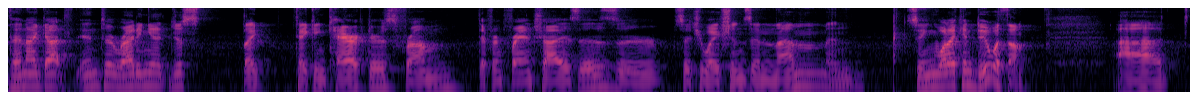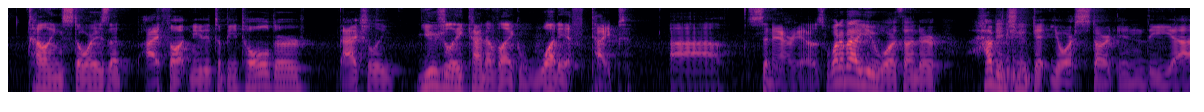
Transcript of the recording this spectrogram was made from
then I got into writing it, just like taking characters from different franchises or situations in them and seeing what I can do with them. Uh, telling stories that I thought needed to be told, or actually, usually kind of like what if type uh, scenarios. What about you, War Thunder? How did you get your start in the uh,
